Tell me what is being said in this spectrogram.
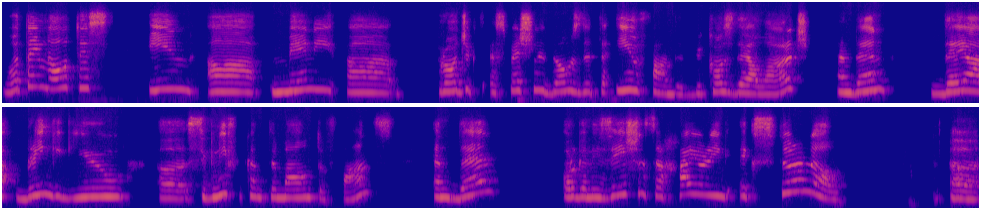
What I noticed in many projects, especially those that are EU funded because they are large and then they are bringing you a significant amount of funds and then organizations are hiring external uh,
